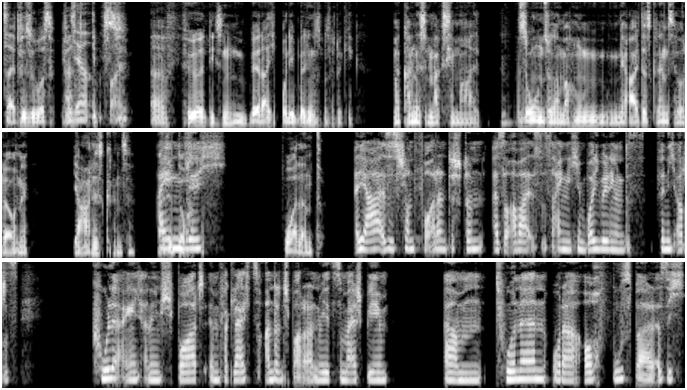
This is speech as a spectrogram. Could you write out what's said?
Zeit für sowas. Ich weiß nicht, ja, gibt's äh, für diesen Bereich Bodybuilding, dass man sagt, okay, man kann es maximal so und so lang machen, eine Altersgrenze oder auch eine Jahresgrenze? Also eigentlich fordernd. Ja, es ist schon fordernd, das stimmt. Also, aber es ist eigentlich im Bodybuilding und das finde ich auch das Coole eigentlich an dem Sport im Vergleich zu anderen Sportarten, wie jetzt zum Beispiel ähm, Turnen oder auch Fußball. Also ich,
